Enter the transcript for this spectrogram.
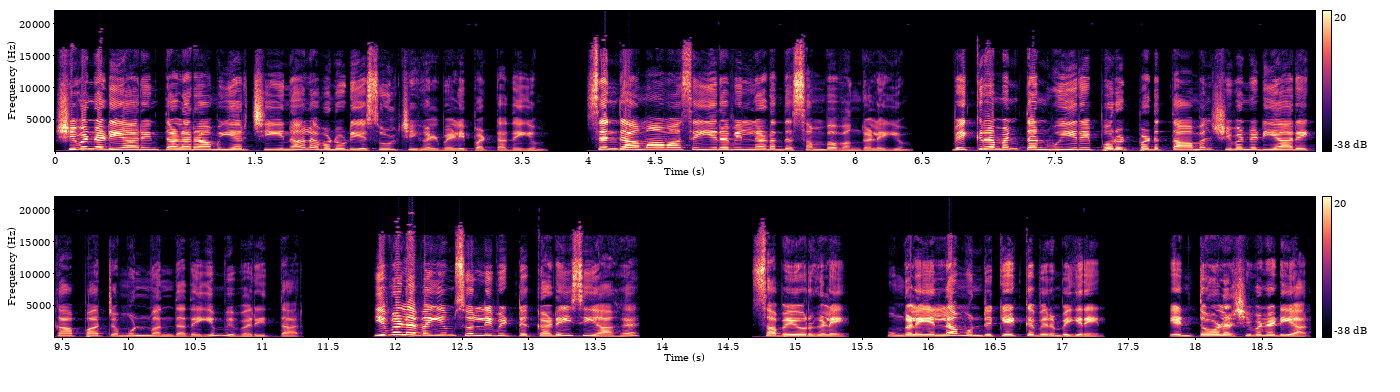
சிவனடியாரின் தளரா முயற்சியினால் அவனுடைய சூழ்ச்சிகள் வெளிப்பட்டதையும் சென்ற அமாவாசை இரவில் நடந்த சம்பவங்களையும் விக்ரமன் தன் உயிரை பொருட்படுத்தாமல் சிவனடியாரை காப்பாற்ற முன் வந்ததையும் விவரித்தார். இவ்வளவையும் சொல்லிவிட்டு கடைசியாக சபையோர்களே உங்களையெல்லாம் ஒன்று கேட்க விரும்புகிறேன். என் தோழர் சிவனடியார்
